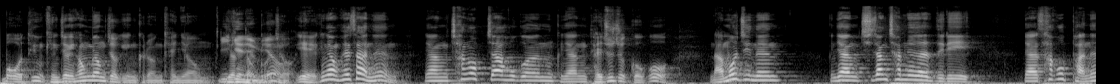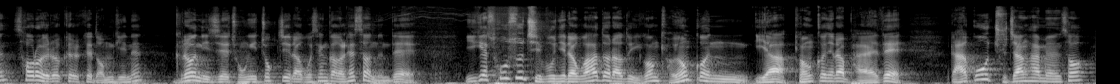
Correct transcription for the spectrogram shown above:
뭐 어떻게 보면 굉장히 혁명적인 그런 개념이었던? 거죠. 예, 그냥 회사는 그냥 창업자 혹은 그냥 대주주 거고 나머지는 그냥 시장 참여자들이 그냥 사고 파는 서로 이렇게 이렇게 넘기는 그런 이제 종이 쪽지라고 생각을 했었는데 이게 소수 지분이라고 하더라도 이건 경영권이야 경영권이라 봐야 돼 라고 주장하면서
